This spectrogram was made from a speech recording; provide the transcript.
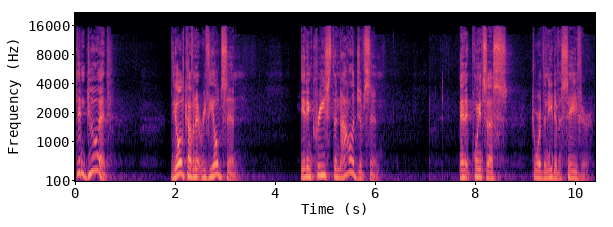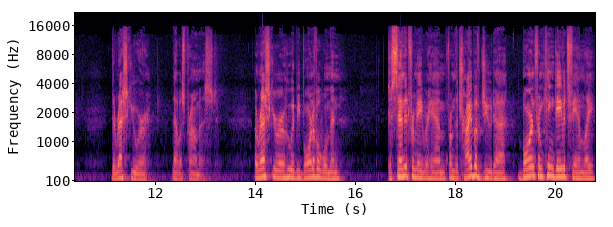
Didn't do it. The Old Covenant revealed sin, it increased the knowledge of sin and it points us toward the need of a Savior, the rescuer that was promised. A rescuer who would be born of a woman, descended from Abraham, from the tribe of Judah, born from King David's family.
